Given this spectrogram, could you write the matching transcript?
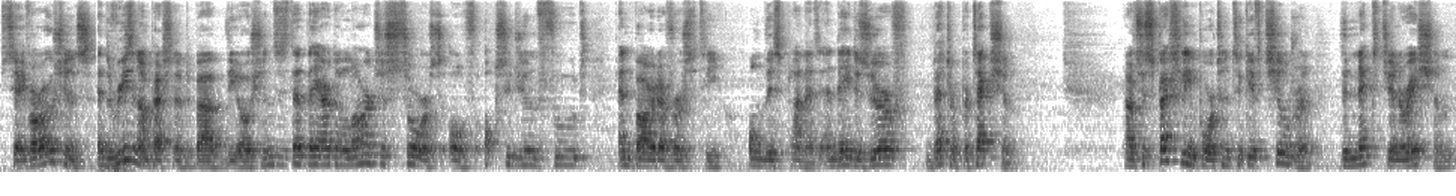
save our oceans. And the reason I'm passionate about the oceans is that they are the largest source of oxygen, food and biodiversity on this planet and they deserve better protection. Now it's especially important to give children, the next generation,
